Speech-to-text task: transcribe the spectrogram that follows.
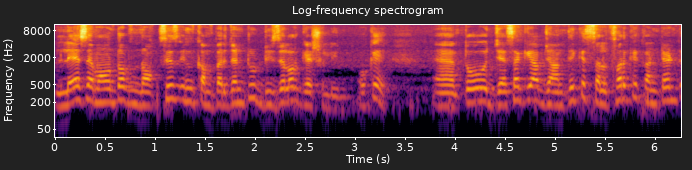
less amount of noxious in comparison to diesel और गैसोलीन ओके तो जैसा कि आप जानते हैं कि सल्फ़र के कंटेंट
